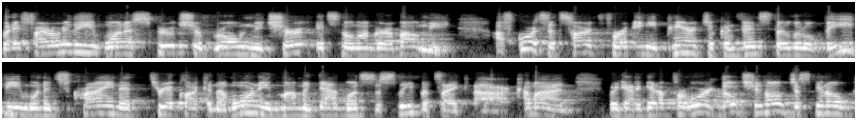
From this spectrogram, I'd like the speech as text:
But if I really want a spiritual grow and mature, it's no longer about me. Of course, it's hard for any parent to convince their little baby when it's crying at three o'clock in the morning, mom and dad wants to sleep. It's like, ah, come on, we got to get up for work. Don't you know? Just, you know,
